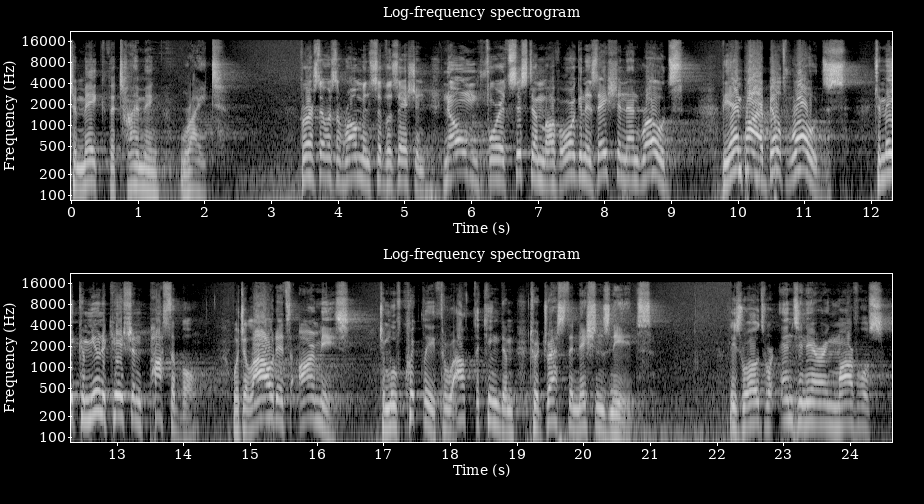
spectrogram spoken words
to make the timing right. First, there was the Roman civilization, known for its system of organization and roads. The empire built roads to make communication possible, which allowed its armies to move quickly throughout the kingdom to address the nation's needs. These roads were engineering marvels.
